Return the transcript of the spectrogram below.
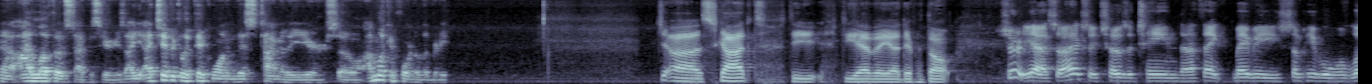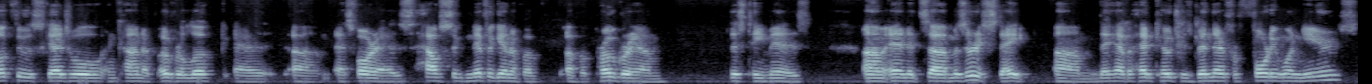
uh, I love those type of series. I, I typically pick one in this time of the year, so I'm looking forward to Liberty. Uh, Scott, do you, do you have a, a different thought? Sure, yeah. So I actually chose a team that I think maybe some people will look through the schedule and kind of overlook as, um, as far as how significant of a, of a program this team is. Um, and it's uh, Missouri State. Um, they have a head coach who's been there for 41 years.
